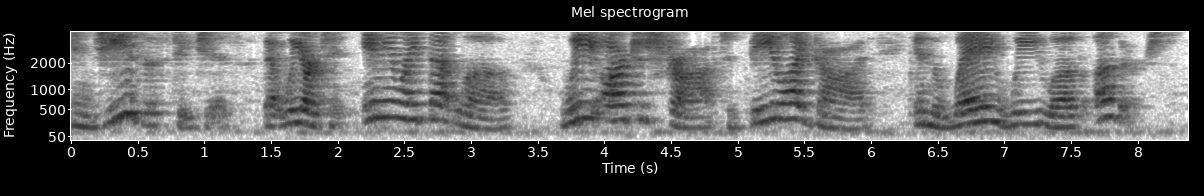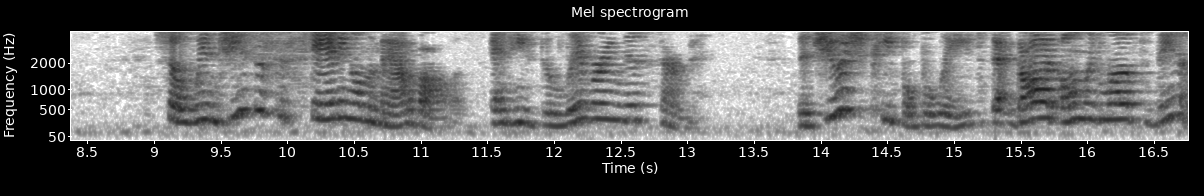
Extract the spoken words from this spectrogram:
And Jesus teaches that we are to emulate that love. We are to strive to be like God in the way we love others. So when Jesus is standing on the Mount of Olives and he's delivering this sermon, the Jewish people believed that God only loved them,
